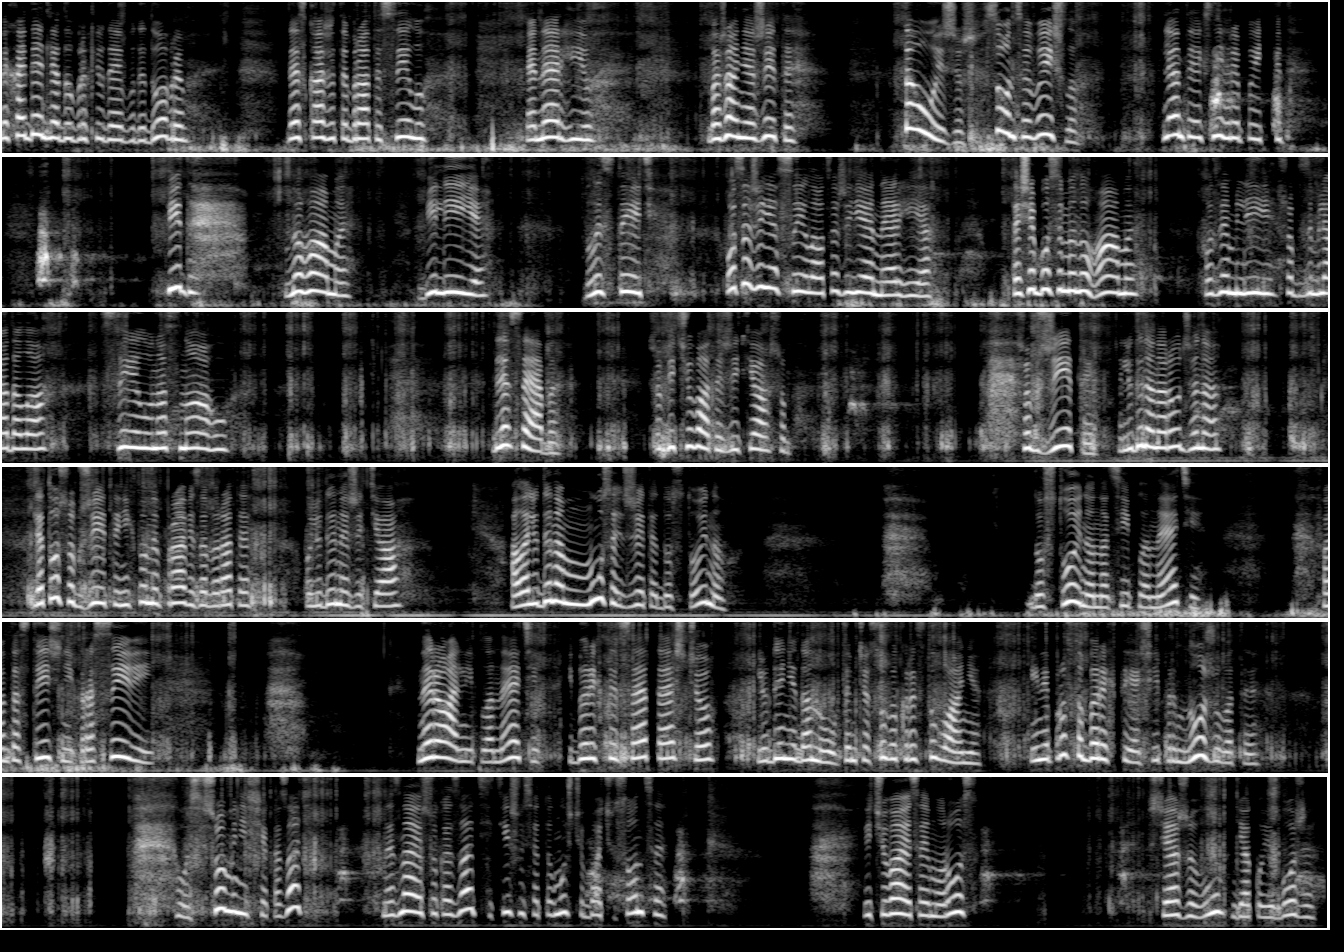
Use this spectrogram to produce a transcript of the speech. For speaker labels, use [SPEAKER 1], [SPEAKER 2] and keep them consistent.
[SPEAKER 1] Нехай день для добрих людей буде добрим. Де скажете брати силу, енергію, бажання жити. Та ось же ж, сонце вийшло. Гляньте, як сніг репить під, під ногами, біліє, блистить. Оце ж є сила, оце ж є енергія. Та ще босими ногами по землі, щоб земля дала силу, наснагу для себе, щоб відчувати життя, щоб, щоб жити. Людина народжена для того, щоб жити. Ніхто не вправі забирати у людини життя. Але людина мусить жити достойно. Достойно на цій планеті, фантастичній, красивій, нереальній планеті і берегти все те, що людині дано в тимчасове користування. І не просто берегти, а ще й примножувати. Ось, що мені ще казати? Не знаю, що казати. Тішуся тому, що бачу сонце. Відчуваю цей мороз. Ще живу, дякую Боже.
